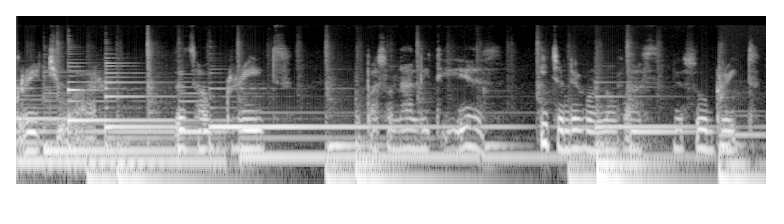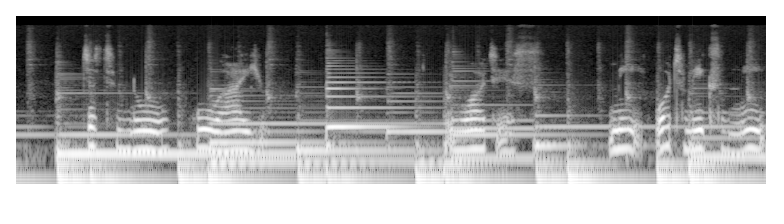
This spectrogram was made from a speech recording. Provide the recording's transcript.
great you are that's how great your personality is. Each and every one of us, you're so great. Just know who are you. what is me? What makes me?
